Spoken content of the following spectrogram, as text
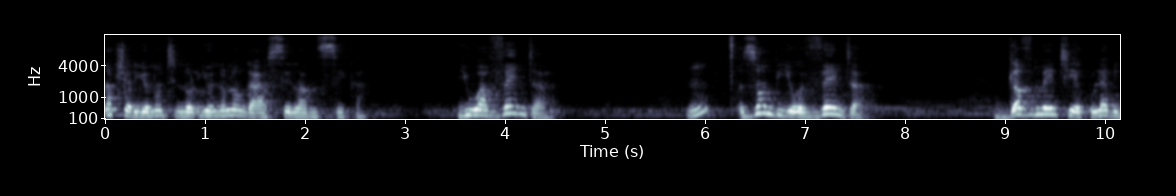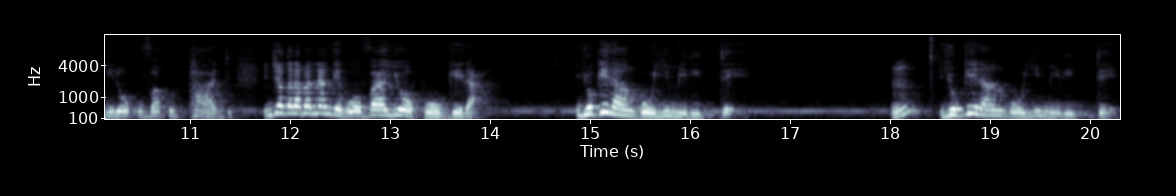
actually you're, not, you're no longer a asylum seeker you are a vendor. Hmm? zombi you're a vendor gavumenti ekulabirira okuva ku paadi njagala bannange bw'ovaayo okwogera yogera ng'oyimiridde. Hmm? yogera ng'oyimiridde.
